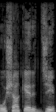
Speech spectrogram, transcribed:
পোশাকের জিপ।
